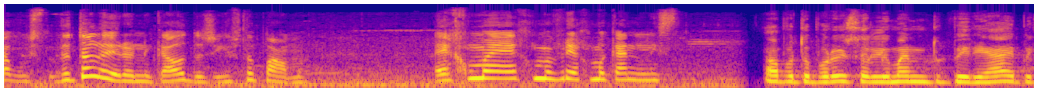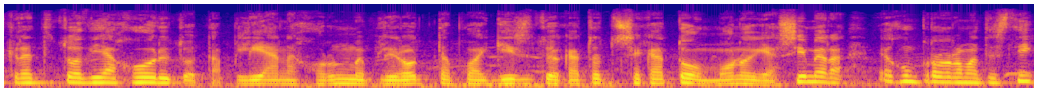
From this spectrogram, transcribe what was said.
Αύγουστου. Δεν το λέω ειρωνικά, όντως, γι' αυτό πάμε. Έχουμε, έχουμε βρει, έχουμε κάνει λίστα. Από το πρωί στο λιμάνι του Πειραιά επικρατεί το αδιαχώρητο. Τα πλοία αναχωρούν με πληρότητα που αγγίζει το 100%. Μόνο για σήμερα έχουν προγραμματιστεί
